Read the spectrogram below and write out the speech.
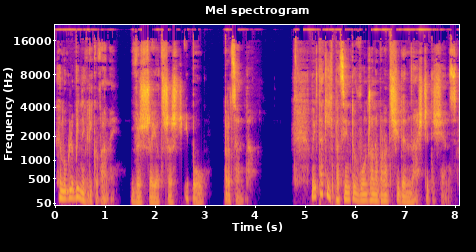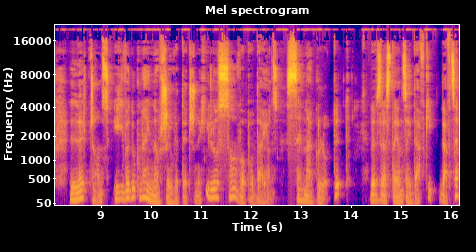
hemoglobiny glikowanej wyższej od 6,5%. No i takich pacjentów włączono ponad 17 tysięcy, lecząc ich według najnowszych wytycznych i losowo podając semaglutyd we wzrastającej dawki, dawce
